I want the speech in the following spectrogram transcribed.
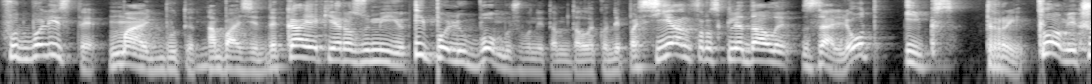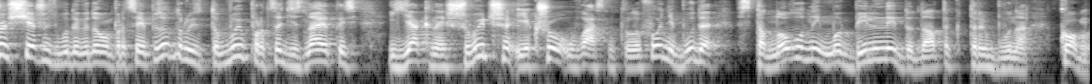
Футболісти мають бути на базі ДК, як я розумію. І по-любому ж вони там далеко не пасіянс розглядали. Зальот X. 3. Словом, якщо ще щось буде відомо про цей епізод, друзі, то ви про це дізнаєтесь якнайшвидше, якщо у вас на телефоні буде встановлений мобільний додаток Трибуна.ком.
